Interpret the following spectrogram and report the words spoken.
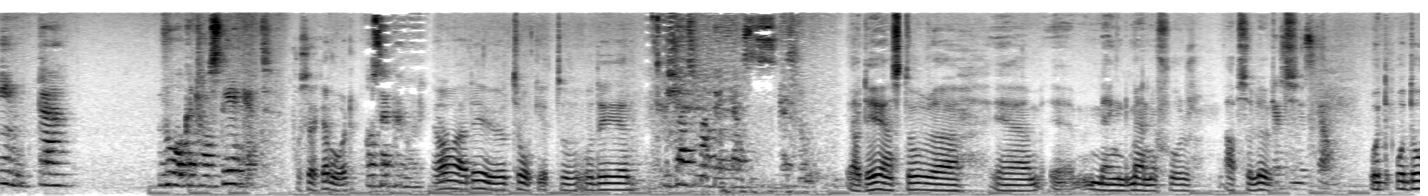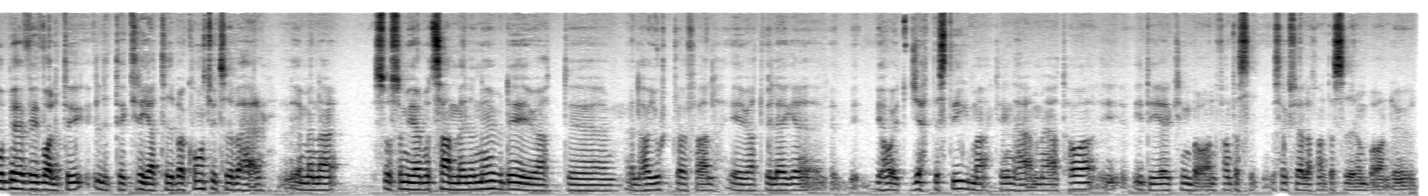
inte vågar ta steget? Och söka vård? Och söka vård? Ja, det är ju tråkigt. Och, och det, det känns som att det är ganska stort. Ja, det är en stor äh, mängd människor, absolut. Och, och då behöver vi vara lite, lite kreativa och konstruktiva här. Jag menar, så som vi gör i vårt samhälle nu, det är ju att, eh, eller har gjort i alla fall, är ju att vi lägger, vi har ett jättestigma kring det här med att ha idéer kring barn, fantasi, sexuella fantasier om barn.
